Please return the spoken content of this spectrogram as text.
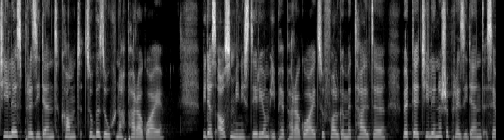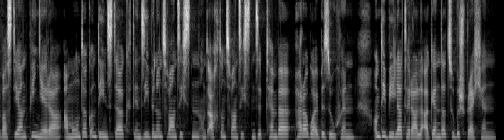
Chiles Präsident kommt zu Besuch nach Paraguay. Wie das Außenministerium IP Paraguay zufolge mitteilte, wird der chilenische Präsident Sebastián Piñera am Montag und Dienstag, den 27. und 28. September, Paraguay besuchen, um die bilaterale Agenda zu besprechen.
